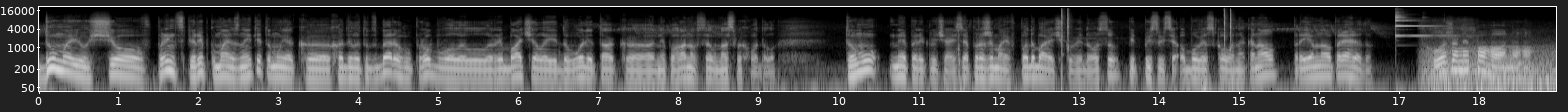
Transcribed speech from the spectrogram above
Думаю, що в принципі рибку маю знайти, тому як е, ходили тут з берегу, пробували, рибачили і доволі так е, непогано все у нас виходило. Тому не переключайся, прожимай вподобаєчку відосу, підписуйся обов'язково на канал. Приємного перегляду. Схоже непоганого.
